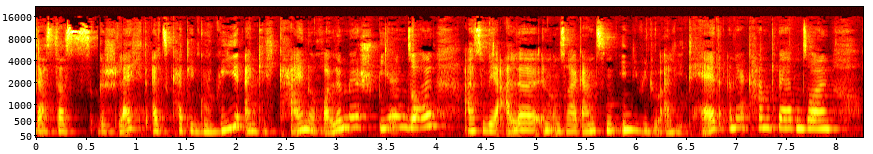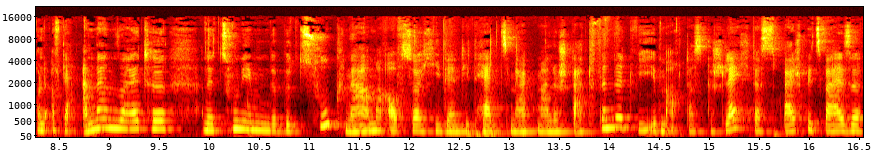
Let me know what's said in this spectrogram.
dass das Geschlecht als Kategorie eigentlich keine Rolle mehr spielen soll. Also wir alle in unserer ganzen Individualität anerkannt werden sollen. Und auf der anderen Seite eine zunehmende Bezugnahme auf solche Identitätsmerkmale stattfindet, wie eben auch das Geschlecht, das beispielsweise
